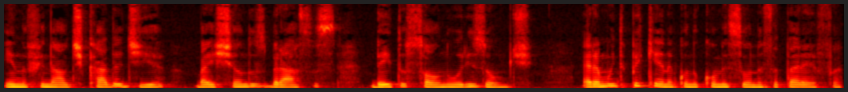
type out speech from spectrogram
E no final de cada dia, baixando os braços, deita o sol no horizonte. Era muito pequena quando começou nessa tarefa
